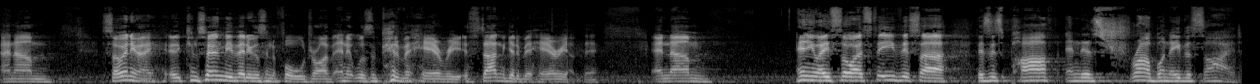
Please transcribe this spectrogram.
And um, so anyway, it concerned me that he was in a four-wheel drive, and it was a bit of a hairy. It's starting to get a bit hairy up there. And um, anyway, so I see this. Uh, there's this path, and there's shrub on either side,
